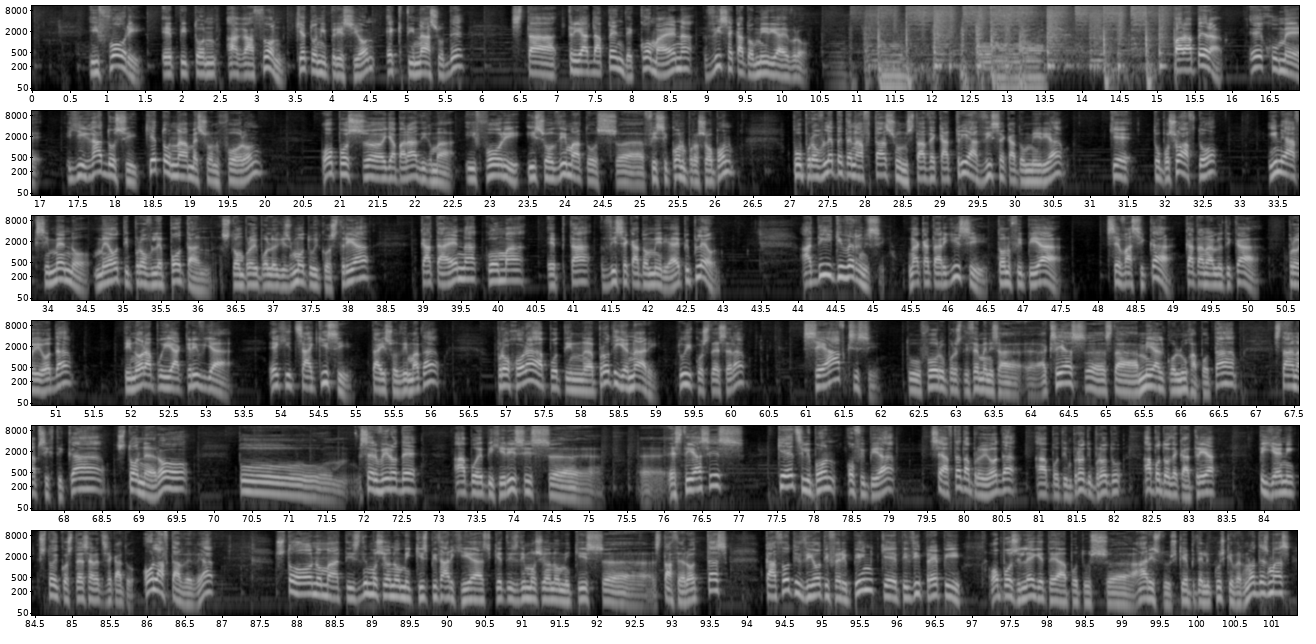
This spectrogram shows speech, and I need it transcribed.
οι φόροι επί των αγαθών και των υπηρεσιών εκτινάσονται στα 35,1 δισεκατομμύρια ευρώ. Παραπέρα έχουμε γιγάντωση και των άμεσων φόρων όπως ε, για παράδειγμα οι φόροι εισοδήματος ε, φυσικών προσώπων που προβλέπεται να φτάσουν στα 13 δισεκατομμύρια και το ποσό αυτό είναι αυξημένο με ό,τι προβλεπόταν στον προϋπολογισμό του 23 κατά 1,7 δισεκατομμύρια. Επιπλέον, αντί η κυβέρνηση να καταργήσει τον ΦΠΑ σε βασικά καταναλωτικά προϊόντα, την ώρα που η ακρίβεια έχει τσακίσει τα εισοδήματα, προχωρά από την 1η Γενάρη του 24 σε αύξηση του φόρου προστιθέμενης αξίας ε, στα μη αλκοολούχα ποτά, στα αναψυχτικά, στο νερό που σερβίρονται από επιχειρήσεις ε, ε, εστίασης και έτσι λοιπόν ο ΦΠΑ σε αυτά τα προϊόντα από την πρώτη πρώτου από το 13 πηγαίνει στο 24%. Όλα αυτά βέβαια στο όνομα της δημοσιονομικής πειθαρχίας και της δημοσιονομικής ε, σταθερότητας καθότι διότι Φερρυπίν και επειδή πρέπει όπως λέγεται από τους ε, άριστους και επιτελικούς κυβερνώντες μας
